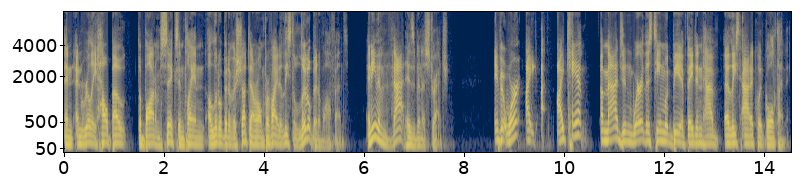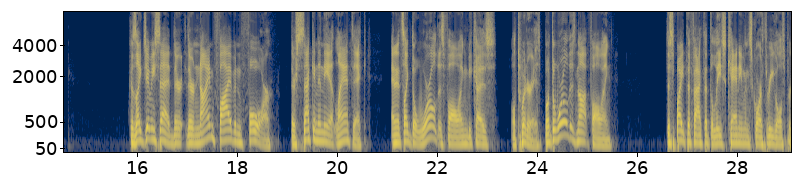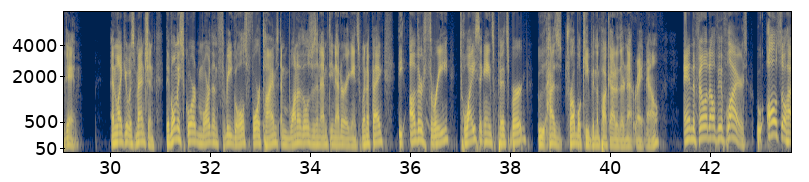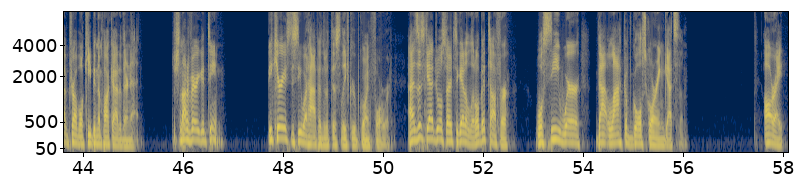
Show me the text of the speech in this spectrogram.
and and really help out the bottom six and playing a little bit of a shutdown role and provide at least a little bit of offense. And even that has been a stretch. If it weren't, I I, can't imagine where this team would be if they didn't have at least adequate goaltending. Because, like Jimmy said, they're they're nine five and four. They're second in the Atlantic, and it's like the world is falling because well, Twitter is, but the world is not falling, despite the fact that the Leafs can't even score three goals per game. And like it was mentioned, they've only scored more than three goals four times, and one of those was an empty netter against Winnipeg. The other three, twice against Pittsburgh, who has trouble keeping the puck out of their net right now, and the Philadelphia Flyers, who also have trouble keeping the puck out of their net. It's not a very good team. Be curious to see what happens with this Leaf group going forward. As the schedule starts to get a little bit tougher, we'll see where that lack of goal scoring gets them. All right.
